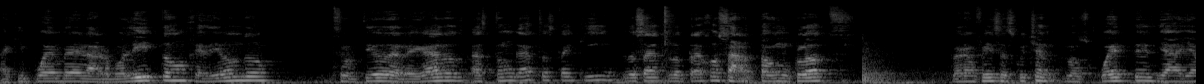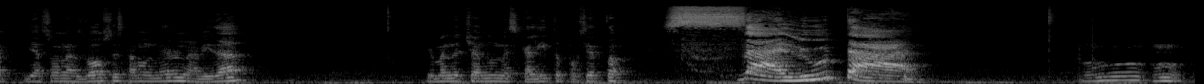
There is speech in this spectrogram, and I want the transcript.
Aquí pueden ver el arbolito. Hediondo. Surtido de regalos. Hasta un gato está aquí. Lo, lo trajo Sarton Clots. Pero en fin, se escuchan los cohetes. Ya, ya, ya son las 12. Estamos mero en Navidad. Yo me ando echando un mezcalito, por cierto. ¡Saluta! Mm, mm.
